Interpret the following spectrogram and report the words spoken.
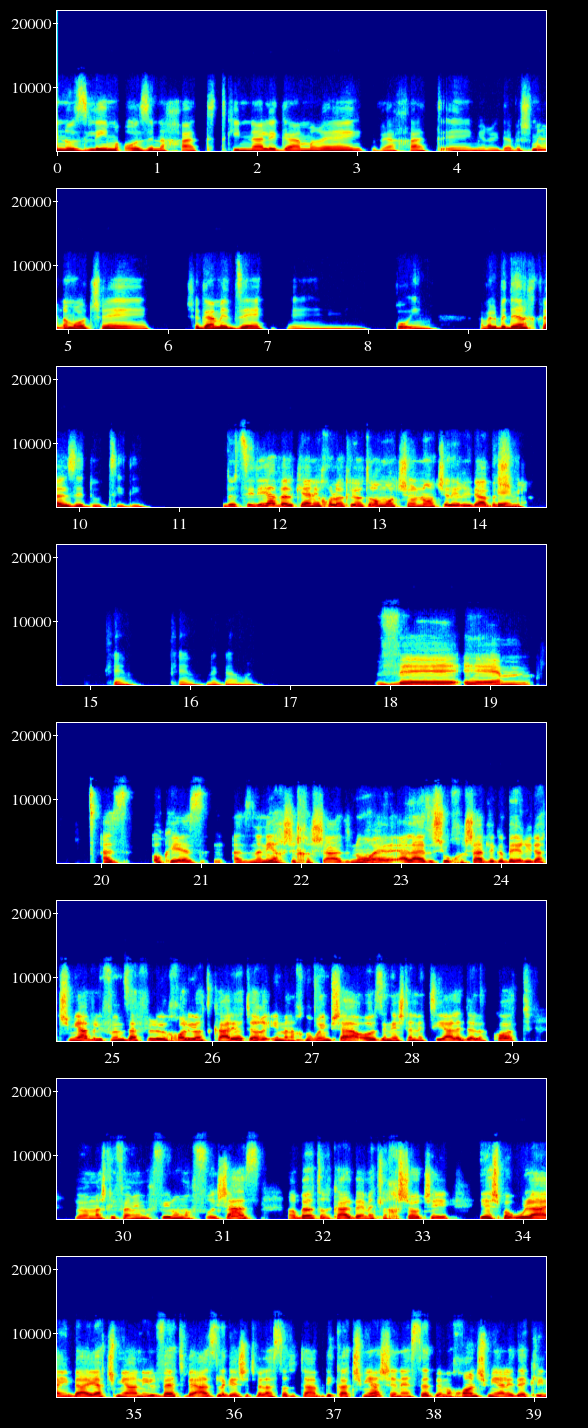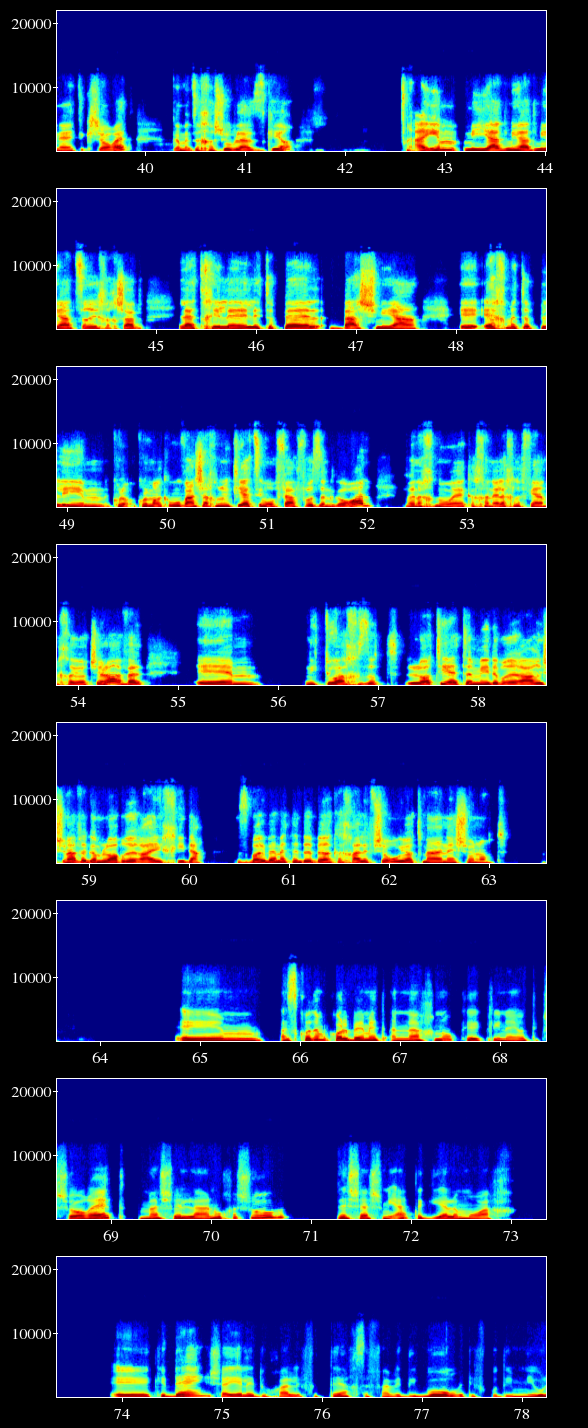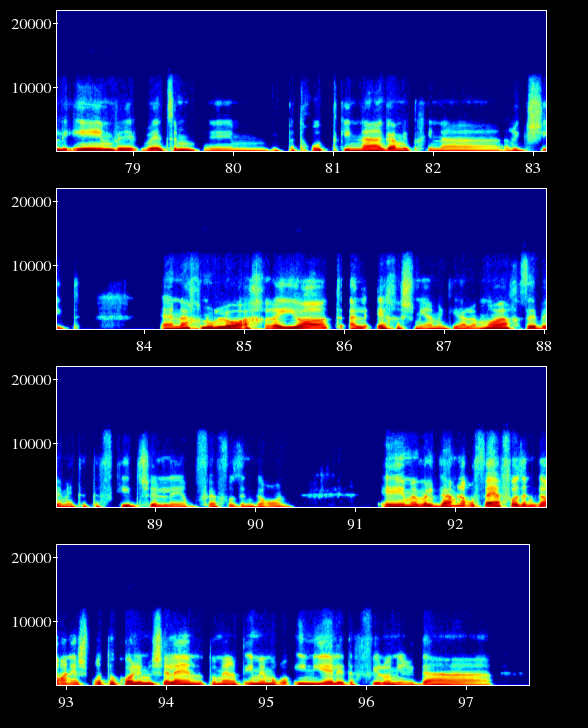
נוזלים אוזן אחת תקינה לגמרי ואחת עם ירידה בשמיעה, למרות ש, שגם את זה רואים. אבל בדרך כלל זה דו-צידי. דו-צידי, אבל כן יכולות להיות רמות שונות של ירידה כן, בשמיעה. כן, כן, לגמרי. ו... אמ, אז אוקיי, אז, אז נניח שחשדנו, עלה איזשהו חשד לגבי ירידת שמיעה, ולפעמים זה אפילו יכול להיות קל יותר אם אנחנו רואים שהאוזן יש לה נטייה לדלקות, וממש לפעמים אפילו מפרישה, אז הרבה יותר קל באמת לחשוד שיש פה אולי בעיית שמיעה נלווית, ואז לגשת ולעשות את הבדיקת שמיעה שנעשית במכון שמיעה על ידי קלינאי תקשורת, גם את זה חשוב להזכיר. האם מיד מיד מיד צריך עכשיו להתחיל אה, לטפל בשמיעה, אה, איך מטפלים, כלומר כמובן שאנחנו נתייעץ עם רופא אף אוזן גרון ואנחנו אה, ככה נלך לפי ההנחיות שלו, אבל אמ, ניתוח זאת לא תהיה תמיד הברירה הראשונה וגם לא הברירה היחידה. אז בואי באמת נדבר ככה על אפשרויות מענה שונות. אמ, אז קודם כל באמת אנחנו כקלינאיות תקשורת, מה שלנו חשוב זה שהשמיעה תגיע למוח. אה, כדי שהילד יוכל לפתח שפה ודיבור ותפקודים ניהוליים ובעצם אמ, התפתחות תקינה גם מבחינה רגשית. אנחנו לא אחראיות על איך השמיעה מגיעה למוח, זה באמת התפקיד של אה, רופאי אף אוזן גרון. אמ, אבל גם לרופאי אף אוזן גרון יש פרוטוקולים משלהם, זאת אומרת, אם הם רואים ילד אפילו עם ירידה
